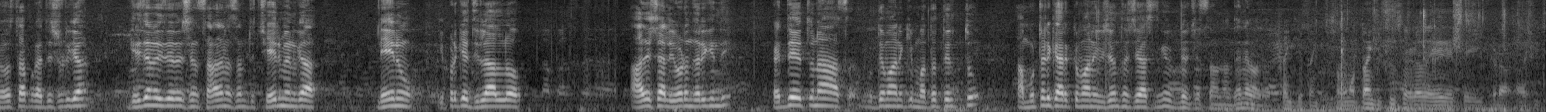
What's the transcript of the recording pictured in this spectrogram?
వ్యవస్థాపక అధ్యక్షుడిగా గిరిజన రిజర్వేషన్ సాధన సమితి చైర్మన్గా నేను ఇప్పటికే జిల్లాల్లో ఆదేశాలు ఇవ్వడం జరిగింది. పెద్ద ఎత్తున ఉద్యమానికి మద్దతు తెలుపుతూ ఆ ముట్టడి కార్యక్రమాన్ని విజయవంతం చేయాల్సిందిగా విజ్ఞప్తి చేస్తా ఉన్నాను. ధన్యవాదాలు. Thank you thank you so మొత్తానికి చూశారు కదా ఏదైతే ఇక్కడ అశోక్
